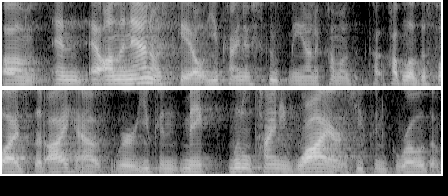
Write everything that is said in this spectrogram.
Um, and on the nanoscale, you kind of scooped me on a couple of the slides that I have where you can make little tiny wires, you can grow them.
